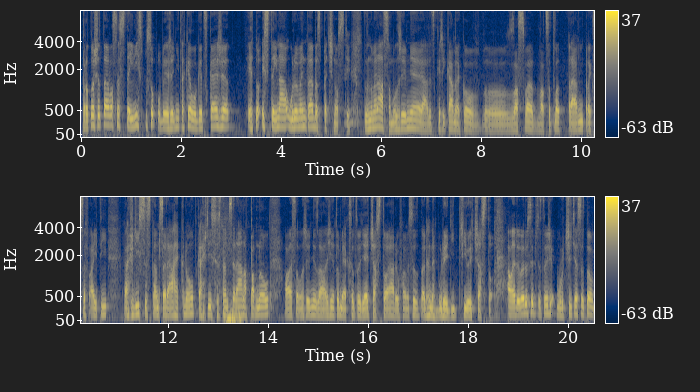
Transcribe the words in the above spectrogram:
Protože to je vlastně stejný způsob ověření, tak je logické, že je to i stejná úroveň té bezpečnosti. To znamená samozřejmě, já vždycky říkám jako eh, za své 20 let právní praxe v IT, každý systém se dá hacknout, každý systém se dá napadnout, ale samozřejmě záleží na tom, jak se to děje často. Já doufám, že se to tady nebude dít příliš často. Ale dovedu si představit, že určitě se to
